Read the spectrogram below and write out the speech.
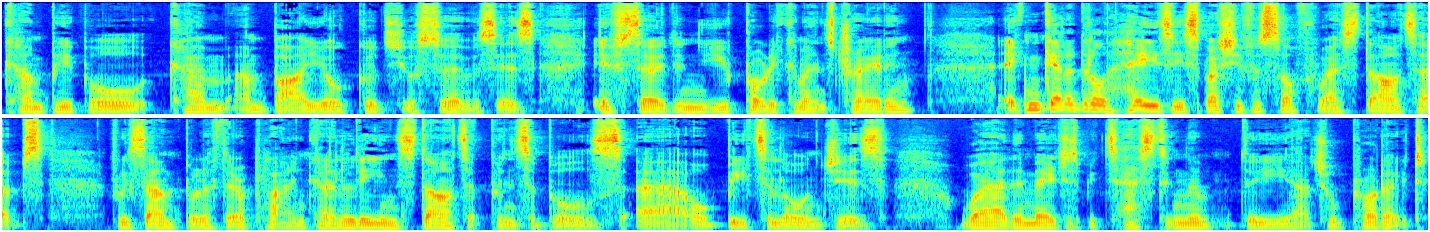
Can people come and buy your goods, your services? If so, then you probably commence trading. It can get a little hazy, especially for software startups. For example, if they're applying kind of lean startup principles uh, or beta launches, where they may just be testing the, the actual product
